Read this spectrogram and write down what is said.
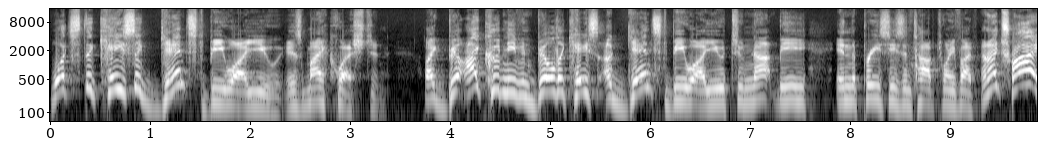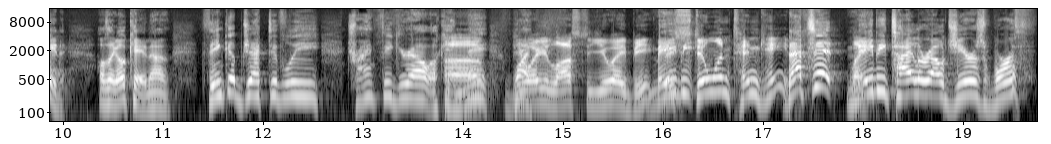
What's the case against BYU is my question. Like Bill, I couldn't even build a case against BYU to not be in the preseason top 25. And I tried. I was like, okay, now think objectively, try and figure out, okay, uh, may, what? BYU lost to UAB. Maybe- they still won 10 games. That's it. Like- Maybe Tyler Allgeier's worth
